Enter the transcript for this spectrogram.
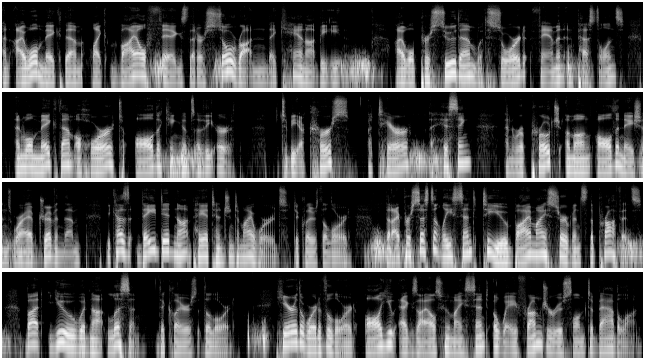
and I will make them like vile figs that are so rotten they cannot be eaten. I will pursue them with sword, famine, and pestilence, and will make them a horror to all the kingdoms of the earth, to be a curse, a terror, a hissing, and reproach among all the nations where I have driven them, because they did not pay attention to my words, declares the Lord, that I persistently sent to you by my servants the prophets, but you would not listen, declares the Lord. Hear the word of the Lord, all you exiles whom I sent away from Jerusalem to Babylon.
